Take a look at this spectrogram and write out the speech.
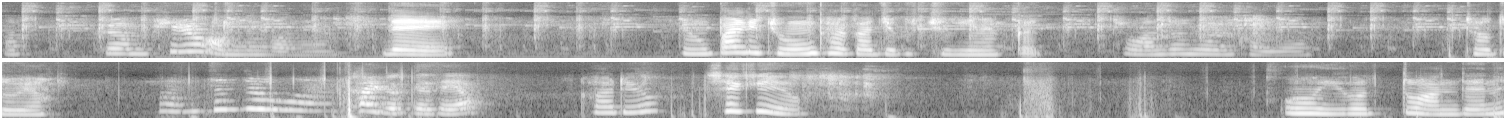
아, 그럼 필요가 없는 거네요. 네. 그냥 빨리 좋은 칼 가지고 죽이면 끝. 저 완전 좋은 칼이에요. 저도요. 완전 좋아. 칼 몇 개세요? 칼이요? 세 개요. 어 이거 또 안 되네.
